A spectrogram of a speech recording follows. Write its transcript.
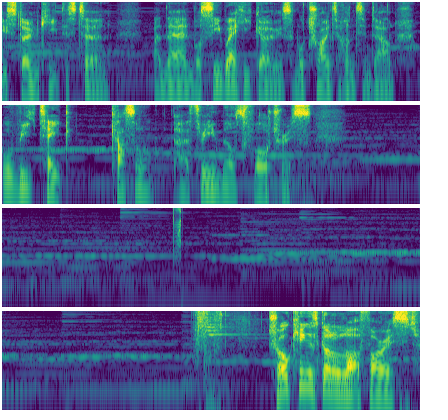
Stonekeep this turn. And then we'll see where he goes and we'll try to hunt him down. We'll retake Castle uh, Three Mills Fortress Troll King has got a lot of forest.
